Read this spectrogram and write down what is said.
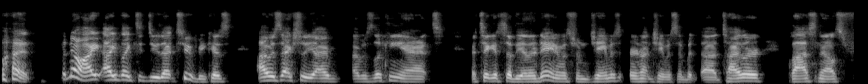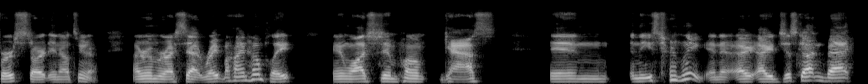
but but no, I, I'd like to do that too because I was actually I, I was looking at a ticket stub the other day and it was from James or not Jameson, but uh, Tyler Glasnow's first start in Altoona. I remember I sat right behind home plate and watched him pump gas in in the Eastern League, and I, I just gotten back.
